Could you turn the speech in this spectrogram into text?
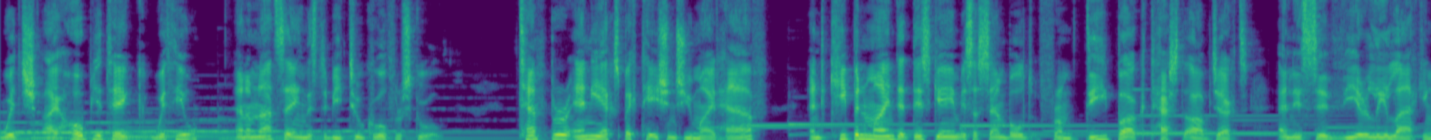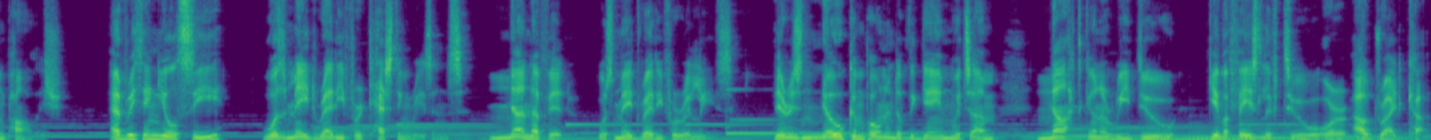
which I hope you take with you, and I'm not saying this to be too cool for school. Temper any expectations you might have, and keep in mind that this game is assembled from debug test objects and is severely lacking polish. Everything you'll see was made ready for testing reasons. None of it was made ready for release. There is no component of the game which I'm not gonna redo, give a facelift to, or outright cut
